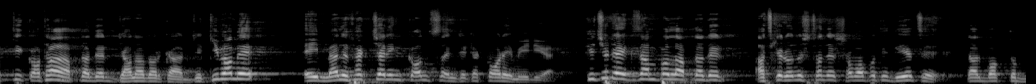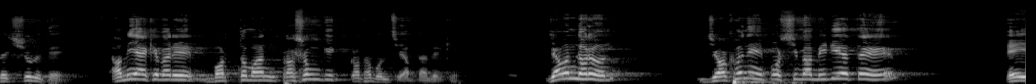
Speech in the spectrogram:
একটি কথা আপনাদের জানা দরকার যে কীভাবে এই ম্যানুফ্যাকচারিং কনসেন্ট এটা করে মিডিয়া কিছুটা এক্সাম্পল আপনাদের আজকের অনুষ্ঠানের সভাপতি দিয়েছে তার বক্তব্যের শুরুতে। আমি একেবারে বর্তমান প্রাসঙ্গিক কথা বলছি আপনাদেরকে। যেমন ধরুন, যখনই পশ্চিমা মিডিয়াতে এই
